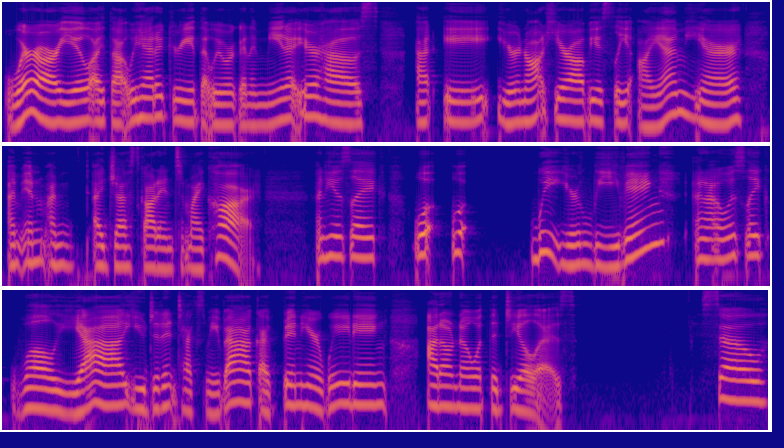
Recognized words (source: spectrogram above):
where are you? I thought we had agreed that we were going to meet at your house at 8. You're not here obviously. I am here. I'm in I'm I just got into my car. And he was like, "What what wait, you're leaving?" And I was like, "Well, yeah, you didn't text me back. I've been here waiting. I don't know what the deal is." So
